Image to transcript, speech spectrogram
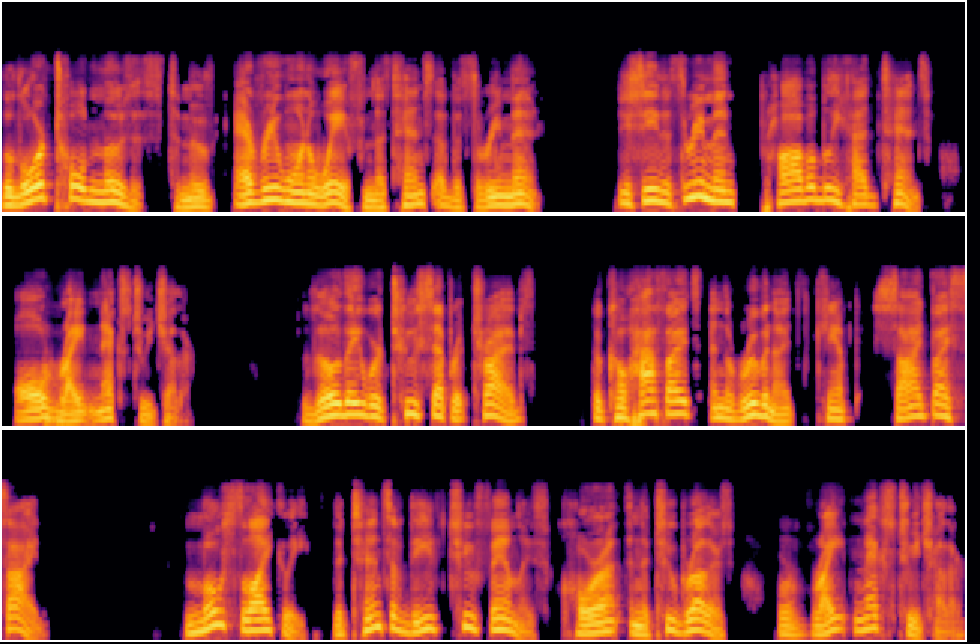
The Lord told Moses to move everyone away from the tents of the three men. You see, the three men probably had tents all right next to each other. Though they were two separate tribes, the Kohathites and the Reubenites camped side by side. Most likely, the tents of these two families, Korah and the two brothers, were right next to each other,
